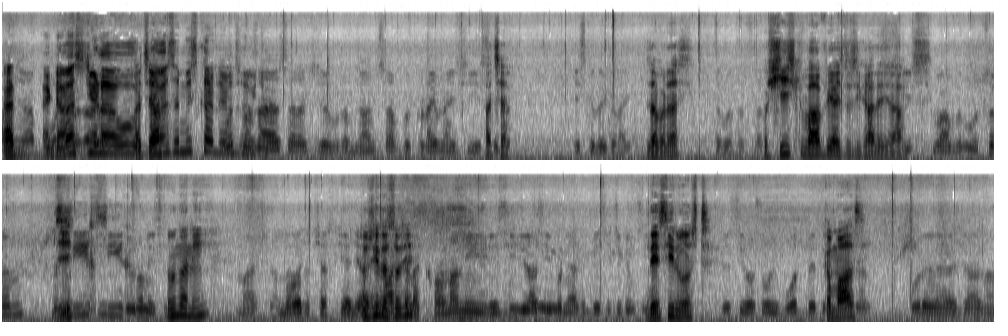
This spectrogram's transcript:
ਐਡਵਾਂਸ ਜਿਹੜਾ ਉਹ अच्छा। डांस मिस कर देना बहुत मजा आया सर आज जब रमजान साहब कढ़ाई बनाई थी इसके अच्छा अंदर- इसके अंदर कढ़ाई जबरदस्त जबरदस्त और शीश कबाब भी आज तो सिखा दे जनाब सीख कबाब वो सुना नहीं जी सीख सीख क्यों नहीं सुना नहीं माशाल्लाह ਬਹੁਤ ਅੱਛਾ ਸੀ ਅੱਜ ਤੁਸੀਂ ਦੱਸੋ ਜੀ माशाल्लाह खाना नहीं देसी जरा सी बढ़िया सी देसी चिकन सी देसी रोस्ट देसी रोस्ट वो भी बहुत बेहतर कमाल सर। और जरा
